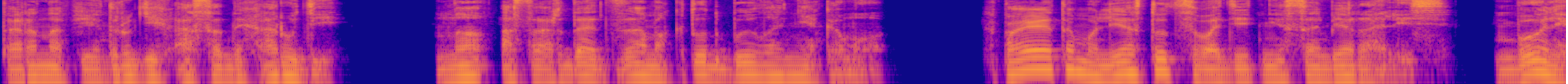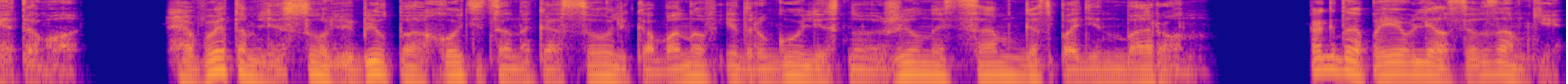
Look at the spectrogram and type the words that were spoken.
таранов и других осадных орудий. Но осаждать замок тут было некому. Поэтому лес тут сводить не собирались. Более того, в этом лесу любил поохотиться на косоль, кабанов и другую лесную живность сам господин барон. Когда появлялся в замке.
